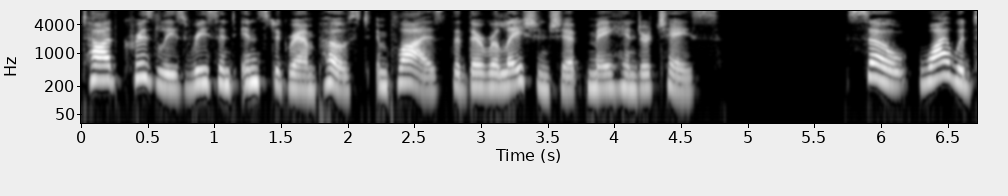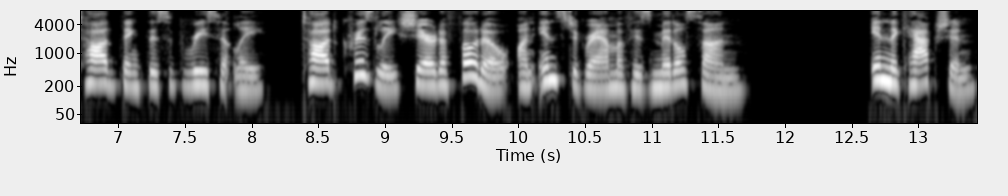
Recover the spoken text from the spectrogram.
Todd Chrisley's recent Instagram post implies that their relationship may hinder Chase. So, why would Todd think this recently? Todd Chrisley shared a photo on Instagram of his middle son. In the caption,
